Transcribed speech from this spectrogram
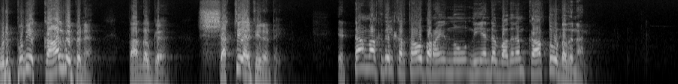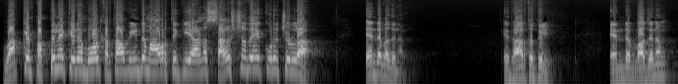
ഒരു പുതിയ കാൽവെപ്പിന് താങ്കൾക്ക് ശക്തിയായി തീരട്ടെ. എട്ടാം വാക്യത്തിൽ കർത്താവ് പറയുന്നു നീ എന്റെ വചനം കാത്തുകൊണ്ടതിനാൽ. വാക്യം പത്തിനെ കിഴുമ്പോൾ കർത്താവ് വീണ്ടും ആവർത്തിക്കുകയാണ് സഹിഷ്ണുതയെക്കുറിച്ചുള്ള എന്റെ വചനം. യഥാർത്ഥത്തിൽ എന്റെ വചനം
